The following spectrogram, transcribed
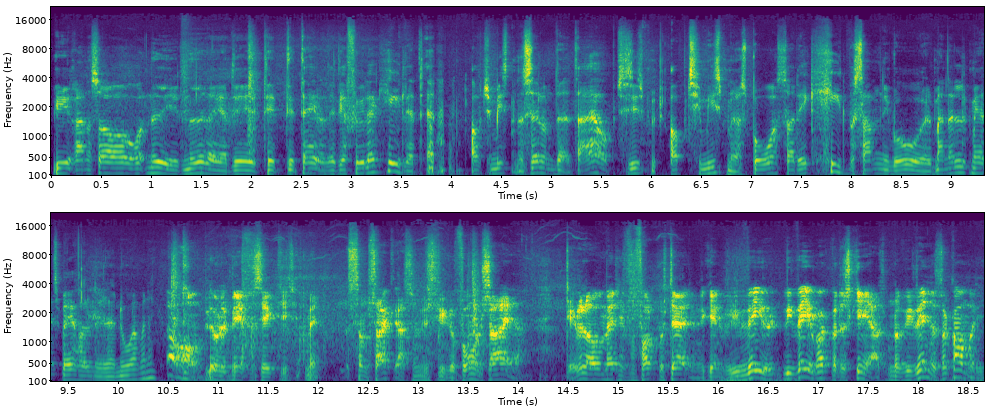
Vi render så ned i et nederlag, og det, det, det daler lidt. Jeg føler ikke helt, at, at optimisten, selvom der, der er optimisme, optimisme og spore, så er det ikke helt på samme niveau. Man er lidt mere tilbageholdende nu, er man ikke? Åh, oh, blev lidt mere forsigtigt. Men som sagt, altså, hvis vi kan få en sejr, det vil også med til at få folk på stadion igen. Vi ved, jo, vi ved jo godt, hvad der sker. Altså, når vi vinder, så kommer de.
